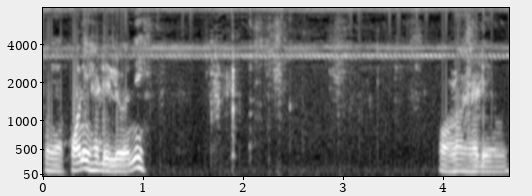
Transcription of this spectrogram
અહીંયા પાણી હેડેલું નહીં પોળો હેડે હું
